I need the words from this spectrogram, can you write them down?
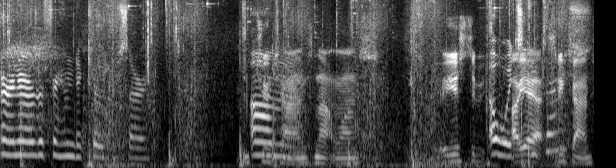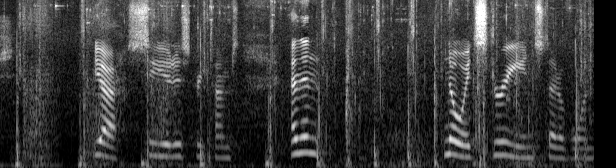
or in order for him to kill you. Sorry. Two Um, times, not once. It used to be. Oh, it's oh yeah, three three times. Yeah, see, it is three times, and then no, it's three instead of one.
